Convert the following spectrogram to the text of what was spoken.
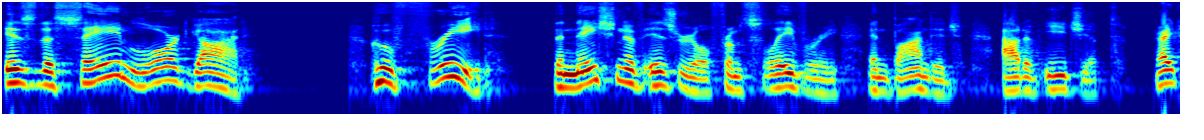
is the same Lord God who freed the nation of Israel from slavery and bondage out of Egypt. Right?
